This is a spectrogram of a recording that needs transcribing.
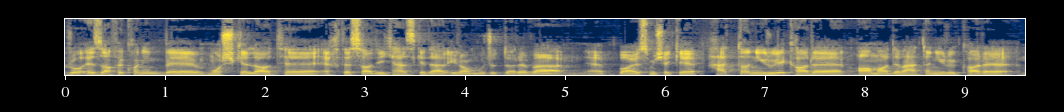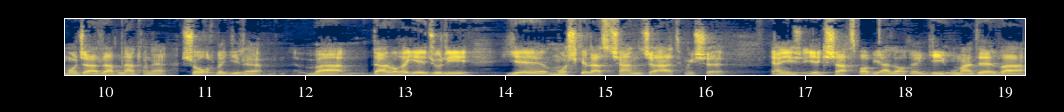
رو اضافه کنیم به مشکلات اقتصادی که هست که در ایران وجود داره و باعث میشه که حتی نیروی کار آماده و حتی نیروی کار مجرب نتونه شغل بگیره و در واقع یه جوری یه مشکل از چند جهت میشه. یعنی یک شخص با بیعلاقگی اومده و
